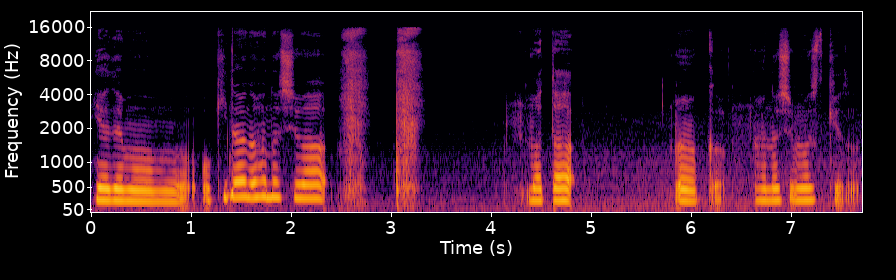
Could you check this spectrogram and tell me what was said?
いやでももう沖縄の話はまたなんか話しますけど。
